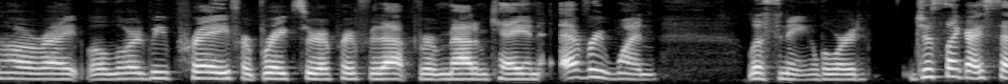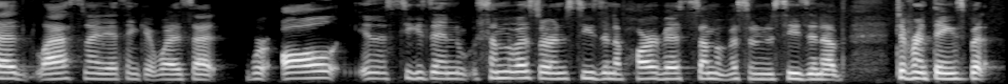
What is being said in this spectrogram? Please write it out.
All right. Well, Lord, we pray for breakthrough. I pray for that for Madam K and everyone listening, Lord. Just like I said last night, I think it was that we're all in a season. Some of us are in a season of harvest. Some of us are in a season of different things, but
